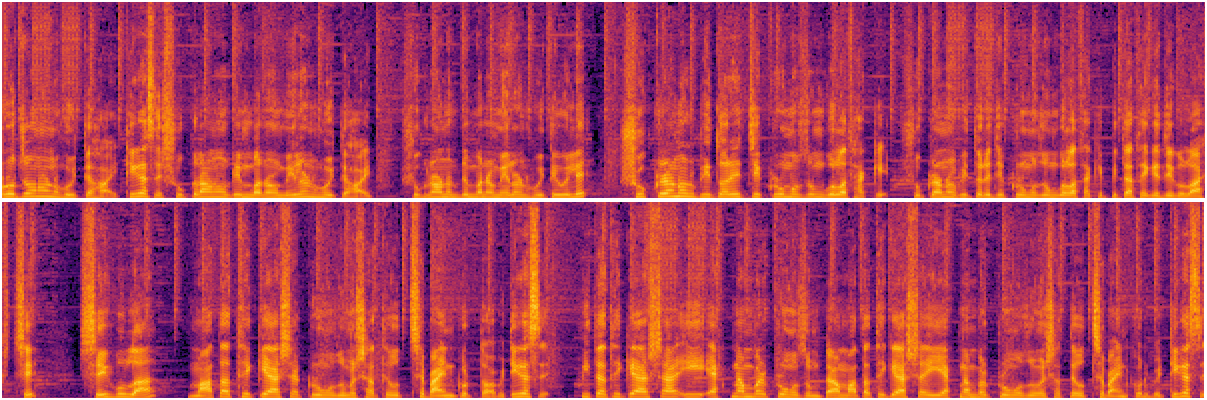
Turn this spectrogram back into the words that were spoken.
প্রজনন হইতে হয়, ঠিক আছে? শুক্রাণু, ডিম্বাণুর মিলন হইতে হয়। শুক্রাণু, ডিম্বাণুর মিলন হইতে হইলে শুক্রাণুর ভিতরে যে ক্রোমোজোমগুলো থাকে, শুক্রাণুর ভিতরে যে ক্রোমোজোমগুলো থাকে, পিতা থেকে যেগুলো আসছে, সেগুলা মাতা থেকে আসা ক্রোমোজোমের সাথে হচ্ছে বাইন্ড করতে হবে, ঠিক আছে? পিতা থেকে আসা এই এক নাম্বার ক্রোমোজোমটা মাতা থেকে আসা এই এক নাম্বার ক্রোমোজোমের সাথে হচ্ছে বাইন্ড করবে, ঠিক আছে?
